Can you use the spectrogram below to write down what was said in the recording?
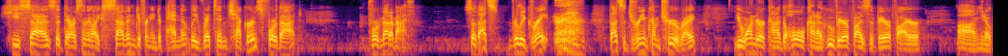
he says that there are something like seven different independently written checkers for that, for MetaMath. So that's really great. that's a dream come true, right? You wonder kind of the whole kind of who verifies the verifier, um, you know,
